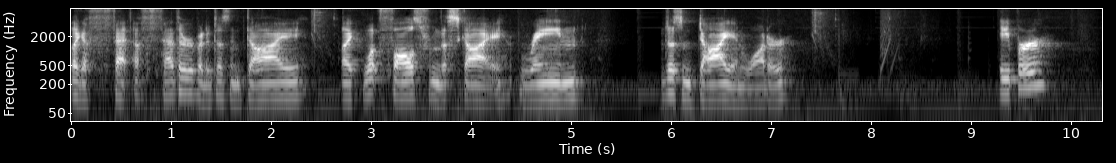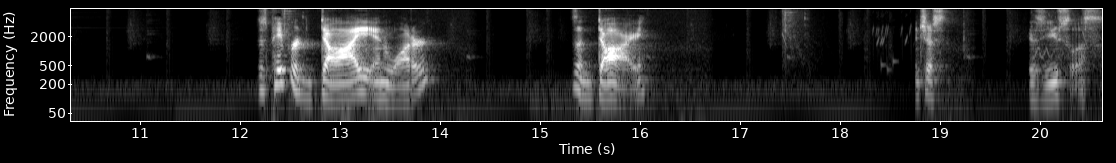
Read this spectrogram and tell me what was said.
like a, fe a feather, but it doesn't die. Like, what falls from the sky? Rain. It doesn't die in water. Paper? Does paper die in water? It doesn't die. It just is useless.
